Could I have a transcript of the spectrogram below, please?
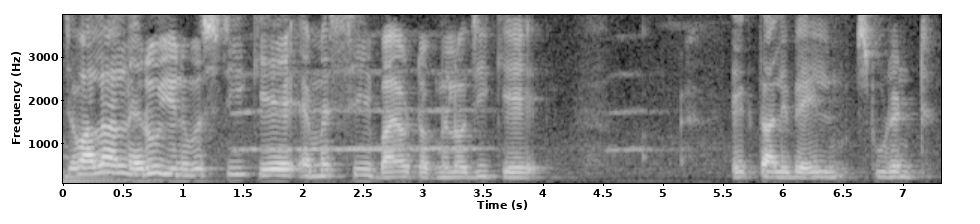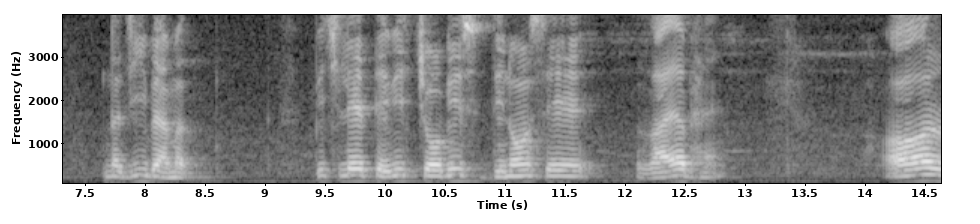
जवाहरलाल नेहरू यूनिवर्सिटी के एमएससी बायोटेक्नोलॉजी के एक तालब इल्म स्टूडेंट नजीब अहमद, पिछले तेईस चौबीस दिनों से गायब हैं। और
